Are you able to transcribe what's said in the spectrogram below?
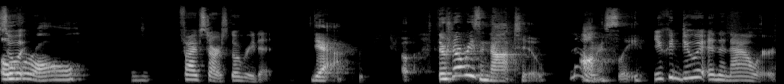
So it- overall, Five stars. Go read it. Yeah, Uh, there's no reason not to. No, Honestly, you can do it in an hour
